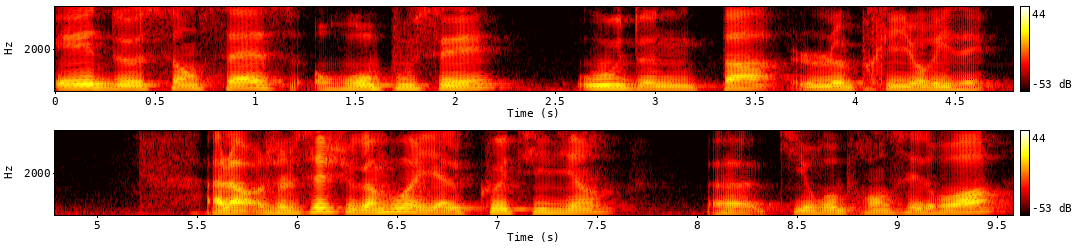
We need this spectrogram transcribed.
et de sans cesse repousser ou de ne pas le prioriser. Alors, je le sais, je suis comme vous, hein, il y a le quotidien euh, qui reprend ses droits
